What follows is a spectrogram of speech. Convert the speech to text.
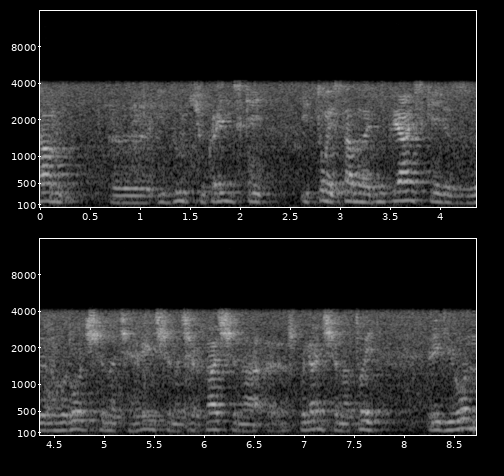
Там е, ідуть український і той саме Дніпрянський, з Новгородщина, Чигиринщина, Черкащина, е, Шполянщина, той регіон,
